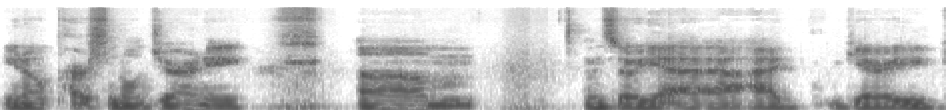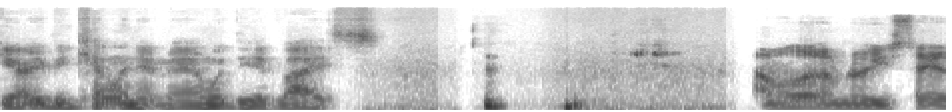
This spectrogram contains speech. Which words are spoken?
you know personal journey um, and so yeah, I, I Gary Gary be killing it, man, with the advice. I'm gonna let him know you say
